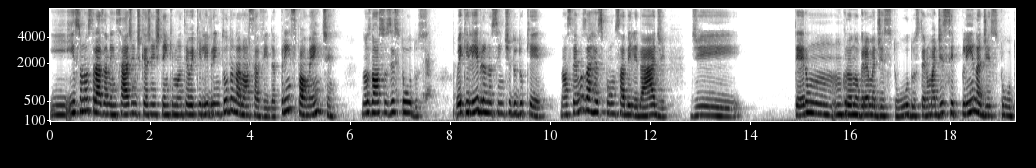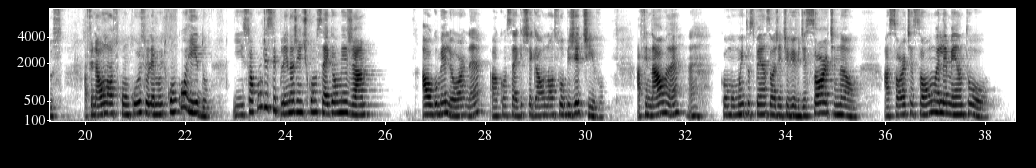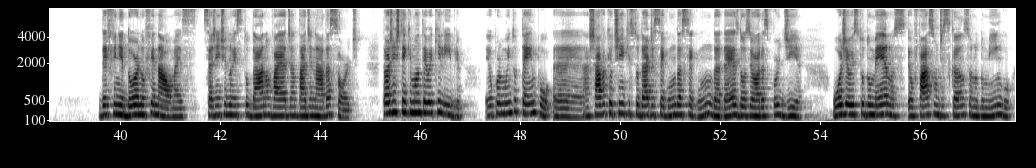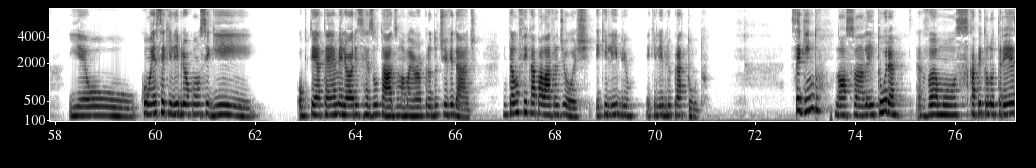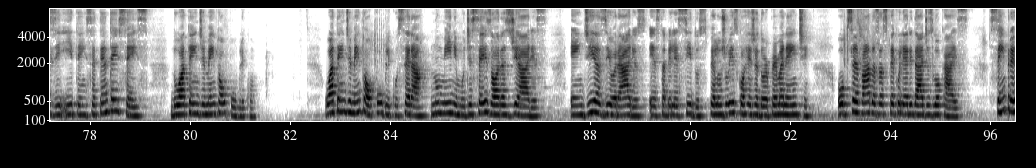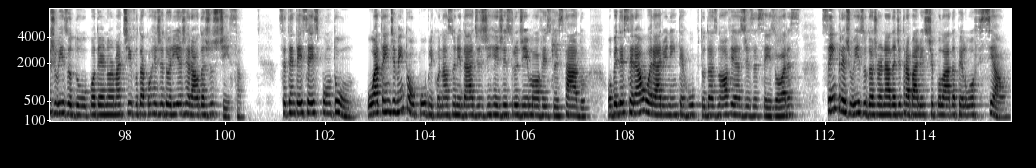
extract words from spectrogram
E isso nos traz a mensagem de que a gente tem que manter o equilíbrio em tudo na nossa vida, principalmente nos nossos estudos. O equilíbrio no sentido do que nós temos a responsabilidade de ter um, um, cronograma de estudos, ter uma disciplina de estudos. Afinal, o nosso concurso ele é muito concorrido e só com disciplina a gente consegue almejar algo melhor, né? Consegue chegar ao nosso objetivo. Afinal, né? Como muitos pensam, a gente vive de sorte? Não. A sorte é só um elemento definidor no final, mas se a gente não estudar, não vai adiantar de nada a sorte. Então a gente tem que manter o equilíbrio. Eu, por muito tempo, é, achava que eu tinha que estudar de segunda a segunda, 10, 12 horas por dia. Hoje eu estudo menos, eu faço um descanso no domingo e eu, com esse equilíbrio, eu consegui obter até melhores resultados, uma maior produtividade. Então fica a palavra de hoje: equilíbrio, equilíbrio para tudo. Seguindo nossa leitura, vamos capítulo 13, item 76 do atendimento ao público. O atendimento ao público será, no mínimo, de seis horas diárias, em dias e horários estabelecidos pelo juiz corregedor permanente, observadas as peculiaridades locais, sem prejuízo do poder normativo da Corregedoria Geral da Justiça. 76.1. O atendimento ao público nas unidades de registro de imóveis do Estado obedecerá ao horário ininterrupto das 9 às 16 horas sem prejuízo da jornada de trabalho estipulada pelo oficial.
